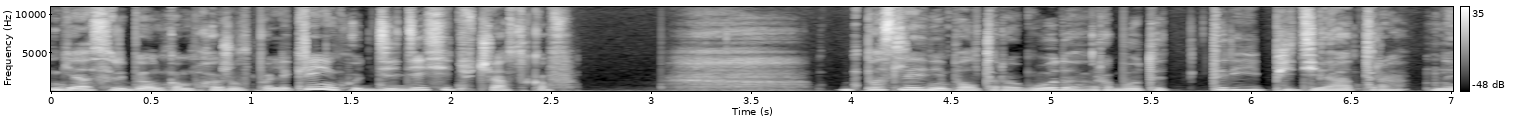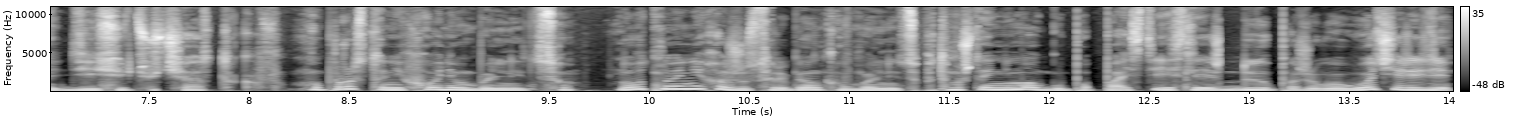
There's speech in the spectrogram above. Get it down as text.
я с ребенком хожу в поликлинику, где 10 участков. Последние полтора года работает три педиатра на 10 участков. Мы просто не ходим в больницу. Ну вот ну, я не хожу с ребенком в больницу, потому что я не могу попасть. Если я иду по живой очереди,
